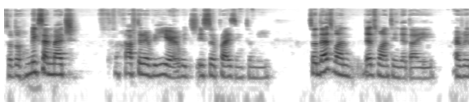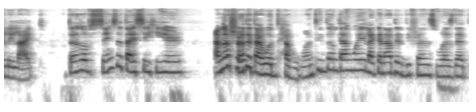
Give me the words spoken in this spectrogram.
sort of mix and match after every year, which is surprising to me. So that's one, that's one thing that I, I really liked. In terms of things that I see here, I'm not sure that I would have wanted them that way. Like another difference was that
